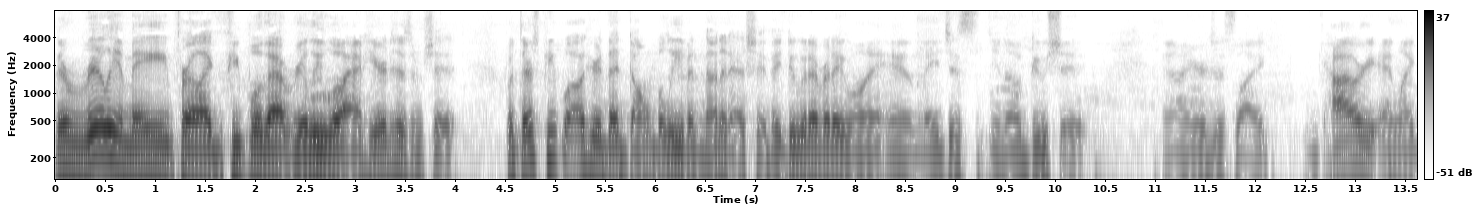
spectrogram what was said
they're really made for like people that really will adhere to some shit. But there's people out here that don't believe in none of that shit. They do whatever they want and they just, you know, do shit. And you're just like, how are you? And like,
